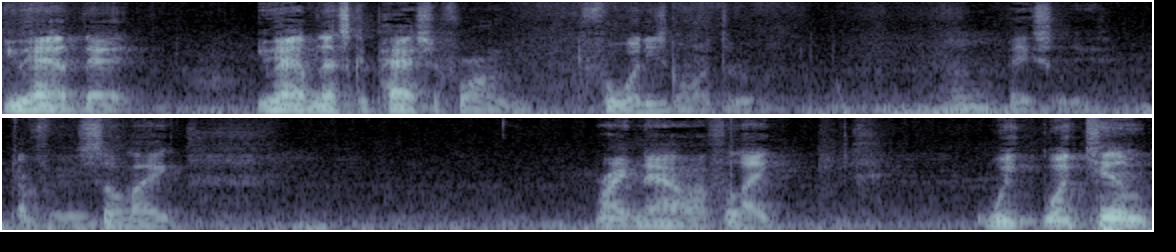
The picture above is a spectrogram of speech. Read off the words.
you have that you have less compassion for him for what he's going through, basically. I. So like right now, I feel like with what Kim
